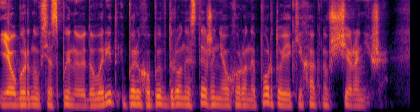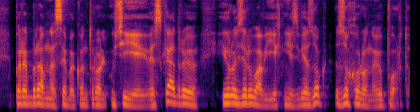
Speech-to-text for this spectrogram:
Я обернувся спиною до воріт і перехопив дрони стеження охорони порту, які хакнув ще раніше. Перебрав на себе контроль усією ескадрою і розірвав їхній зв'язок з охороною порту.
